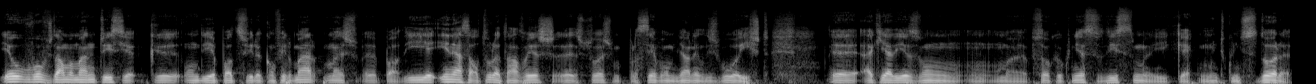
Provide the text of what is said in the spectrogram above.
Eu vou-vos dar uma má notícia que um dia pode-se vir a confirmar, mas uh, pode. E, e, nessa altura talvez as pessoas percebam melhor em Lisboa isto. Uh, aqui há dias um, uma pessoa que eu conheço disse-me, e que é muito conhecedora,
